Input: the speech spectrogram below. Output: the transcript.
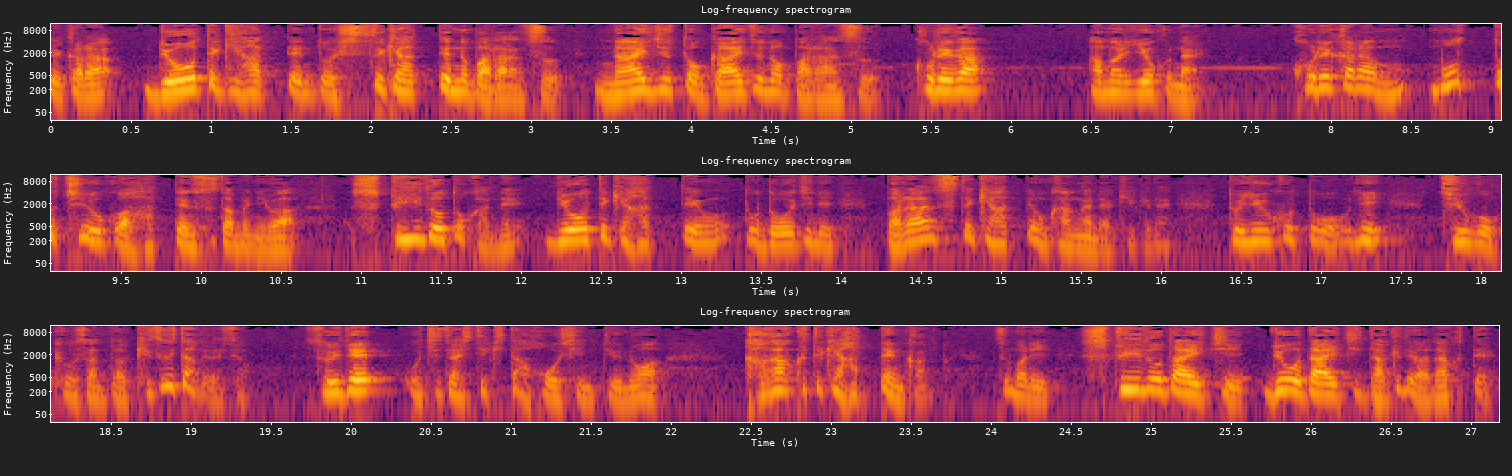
それから量的発展と質的発展のバランス内需と外需のバランスこれがあまり良くない。これからもっと中国が発展するためにはスピードとかね量的発展と同時にバランス的発展を考えなきゃいけない。ということに中国共産党は気づいたわけですよ。それで打ち出してきた方針っていうのは科学的発展感という。つまりスピード第一量第一だけではなくて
